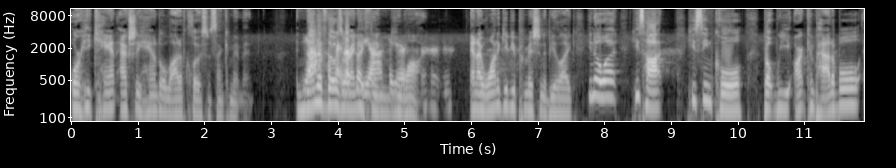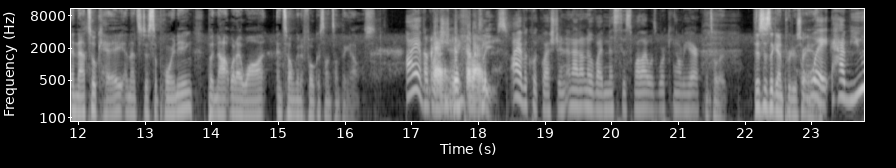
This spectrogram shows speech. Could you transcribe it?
or he can't actually handle a lot of closeness and commitment. None Yeah, of those okay, are that's what- yeah, anything you figured. want. Mhm. And I want to give you permission to be like, you know what? He's hot. He seemed cool, but we aren't compatible, and that's okay, and that's disappointing, but not what I want. And so I'm going to focus on something else. I have a Okay, question. you're so right. Please. I have a quick question, and I don't know if I missed this while I was working over here. That's all right. This is again producer Ann. Wait, have you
